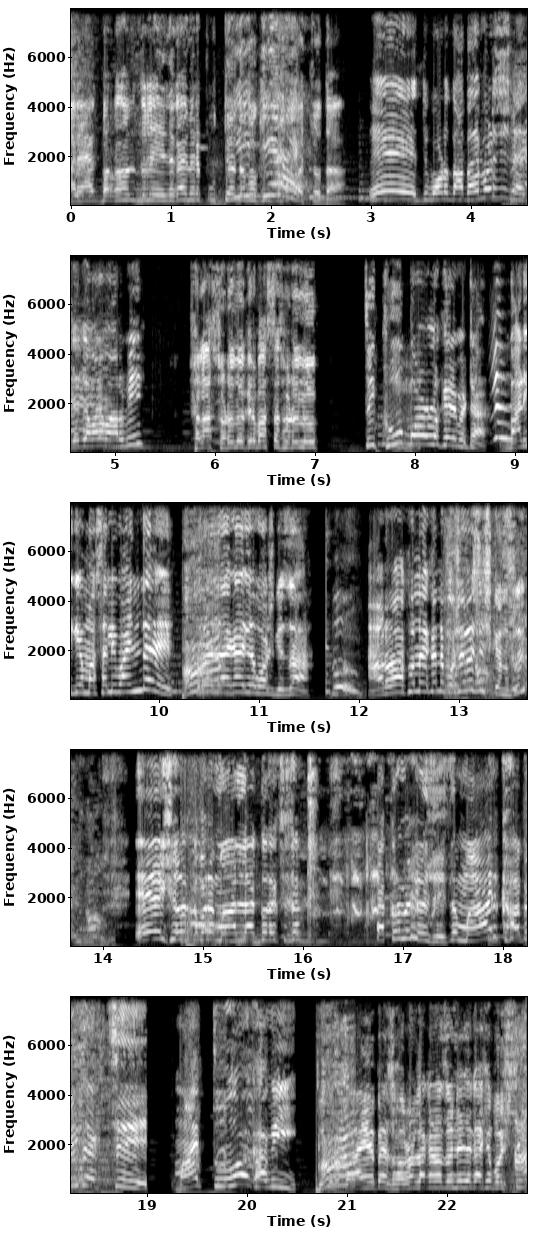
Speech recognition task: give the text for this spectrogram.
আরে একবার কথা বলি এই জায়গায় মেরে পুত্তে দেবো কি? এ তুই বড় দাদাই পড়েছিস না? আমার মারবি। শালা ছোট লোকের বাচ্চা ছোট লোক। তুই খুব বড় লোকের বেটা। বাড়ি গিয়ে মাসালি বাইন দে তোর জায়গায় গিয়ে বসগে যা। আরও এখন এখানে বসে রয়েছিস কেন তুই? এই শালা তোমার মার লাগতো দেখছিস এখন মেরে হয়েছিস মার খাবি দেখছি। মার তুইও খাবি। পায়ে পায়ে ঝগড়া লাগানোর জন্য জায়গায় বসছিস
